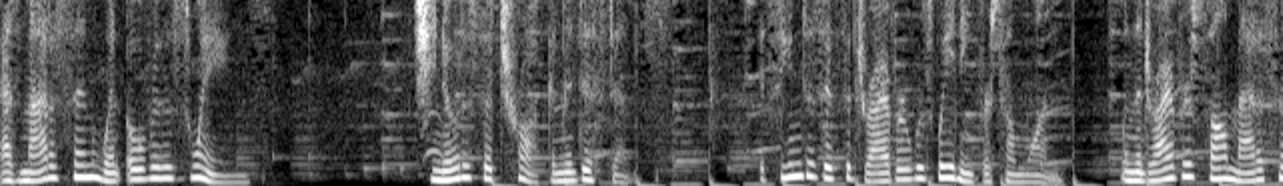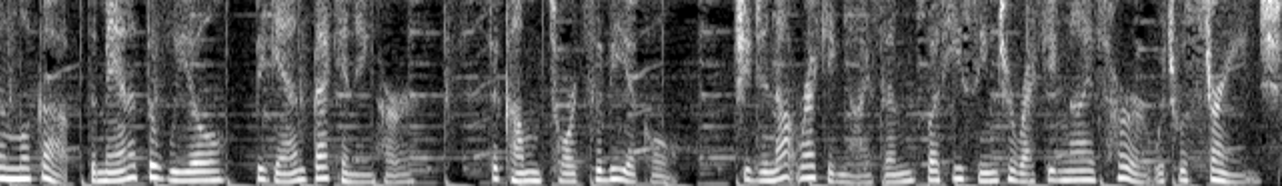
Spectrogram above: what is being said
As Madison went over the swings, she noticed a truck in the distance. It seemed as if the driver was waiting for someone. When the driver saw Madison look up, the man at the wheel began beckoning her to come towards the vehicle. She did not recognize him, but he seemed to recognize her, which was strange.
